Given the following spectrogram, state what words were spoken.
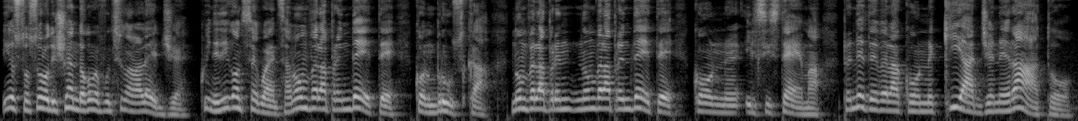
Io sto solo dicendo come funziona la legge, quindi di conseguenza non ve la prendete con Brusca, non ve la, pre- non ve la prendete con il sistema, prendetevela con chi ha generato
